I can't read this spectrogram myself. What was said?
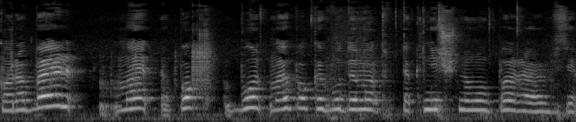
корабель, ми, поки, ми поки будемо в технічному перерві.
